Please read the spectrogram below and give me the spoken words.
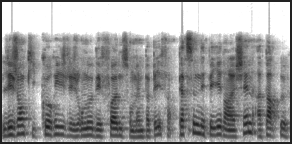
les gens qui corrigent les journaux des fois ne sont même pas payés, enfin personne n'est payé dans la chaîne à part eux.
